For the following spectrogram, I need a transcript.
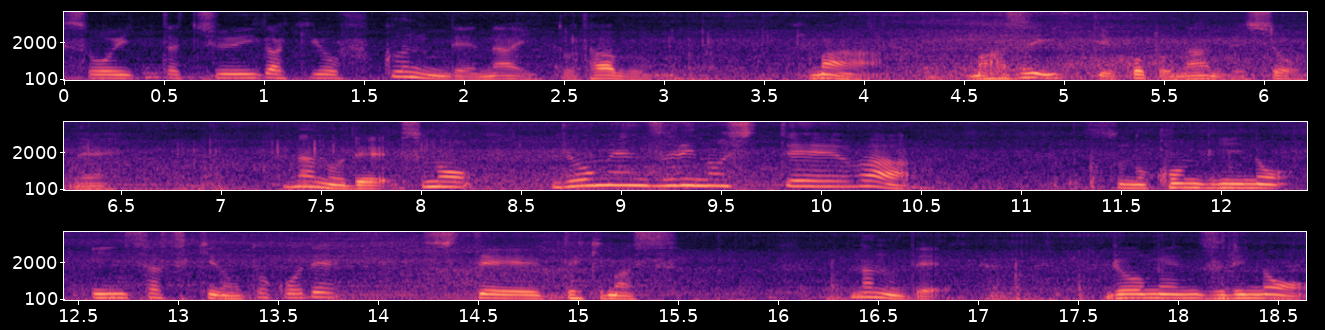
そういった注意書きを含んでないと多分まあまずいっていうことなんでしょうね。なのでその両面釣りの指定はそのコンビニの印刷機のとこで指定できます。なので両面釣りの、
